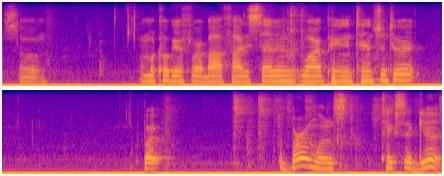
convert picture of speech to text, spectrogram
So I'm gonna cook it for about 5 to 7 while paying attention to it. But the burnt ones takes it good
